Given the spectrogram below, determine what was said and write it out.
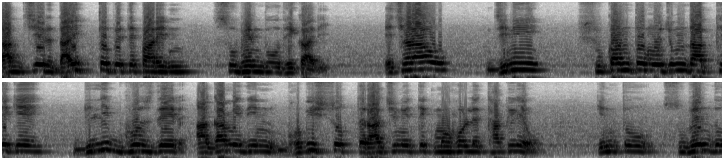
রাজ্যের দায়িত্ব পেতে পারেন শুভেন্দু অধিকারী। এছাড়াও যিনি সুকান্ত মজুমদার থেকে দিলীপ ঘোষদের আগামী দিন ভবিষ্যৎ রাজনৈতিক মহলে থাকলেও কিন্তু শুভেন্দু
